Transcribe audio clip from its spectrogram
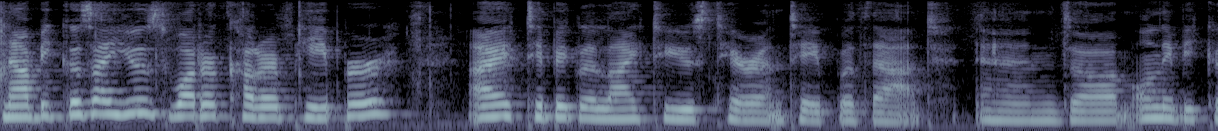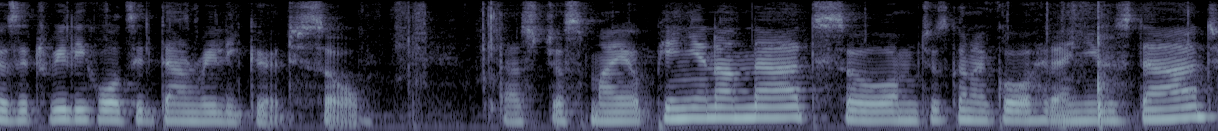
Now, because I use watercolor paper, I typically like to use tear and tape with that. And uh, only because it really holds it down really good. So that's just my opinion on that. So I'm just gonna go ahead and use that.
